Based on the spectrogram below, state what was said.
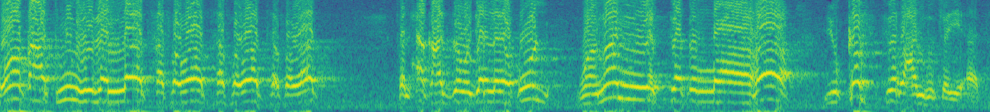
ووقعت منه ذلات هفوات هفوات هفوات فالحق عز وجل يقول ومن يتق الله يكفر عنه سيئاته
